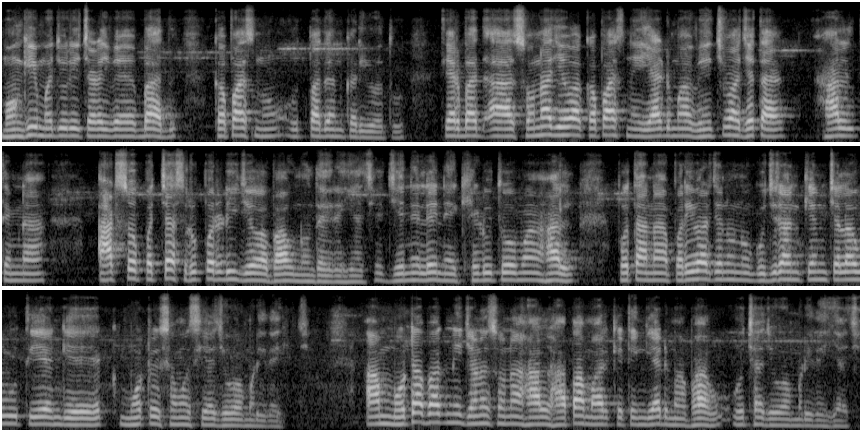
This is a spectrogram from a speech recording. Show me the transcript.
મોંઘી મજૂરી ચડાવ્યા બાદ કપાસનું ઉત્પાદન કર્યું હતું. ત્યારબાદ આ સોના જેવા કપાસને યાર્ડમાં વેચવા જતાં હાલ તેમના આઠસો પચાસ રૂપરડી જેવા ભાવ નોંધાઈ રહ્યા છે, જેને લઈને ખેડૂતોમાં હાલ પોતાના પરિવારજનોનું ગુજરાન કેમ ચલાવવું તે અંગે એક મોટી સમસ્યા જોવા મળી રહી છે. આમ મોટાભાગની જણસોના હાલ હાપા માર્કેટિંગ યાર્ડમાં ભાવ ઓછા જોવા મળી રહ્યા છે.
